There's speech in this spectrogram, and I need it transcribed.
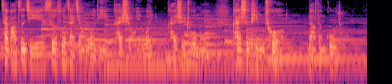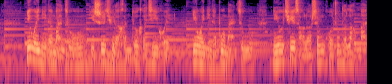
才把自己瑟缩在角落里，开始回味，开始琢磨，开始品啜那份孤独。因为你的满足，你失去了很多个机会。因为你的不满足，你又缺少了生活中的浪漫。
